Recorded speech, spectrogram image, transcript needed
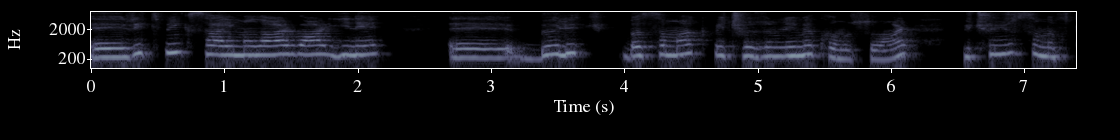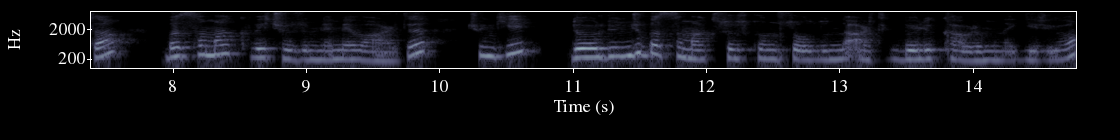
E, ritmik saymalar var. Yine e, bölük, basamak ve çözümleme konusu var. 3. sınıfta basamak ve çözümleme vardı. Çünkü dördüncü basamak söz konusu olduğunda artık bölük kavramına giriyor.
